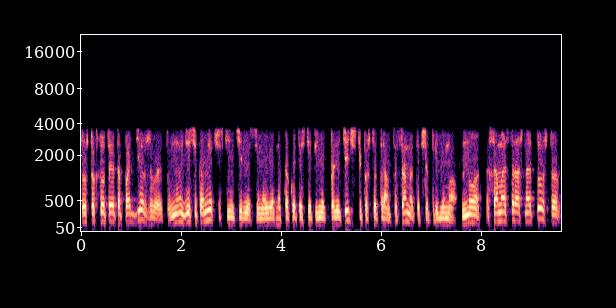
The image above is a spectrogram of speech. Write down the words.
То, что кто-то это поддерживает, ну, здесь и коммерческие интересы, наверное, в какой-то степени политические, потому что Трамп-то сам это все принимал. Но самое страшное то, что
